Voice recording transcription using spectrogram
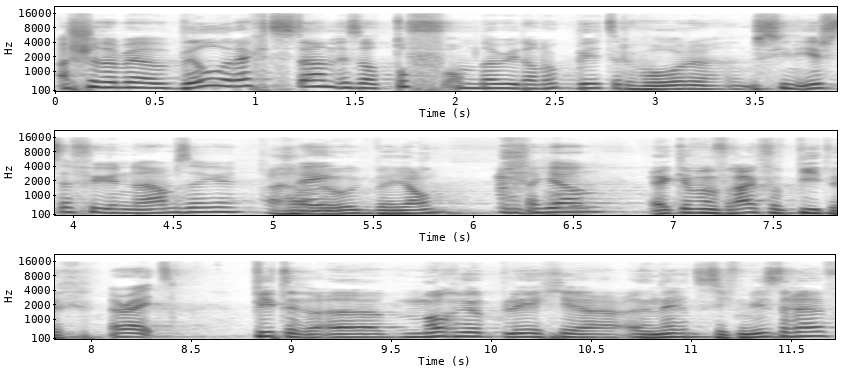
Als je daarbij wil recht staan, is dat tof, omdat we je dan ook beter horen. Misschien eerst even je naam zeggen. Hallo, ik ben Jan. Dag Jan. Ik heb een vraag voor Pieter. Alright. Pieter, eh, morgen pleeg je een ernstig misdrijf.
